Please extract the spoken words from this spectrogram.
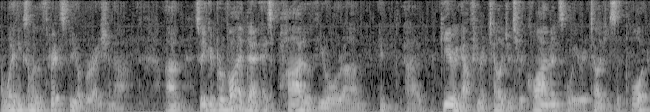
And what do you think some of the threats to the operation are? Um, so you can provide that as part of your um, uh, gearing up for your intelligence requirements or your intelligence support.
